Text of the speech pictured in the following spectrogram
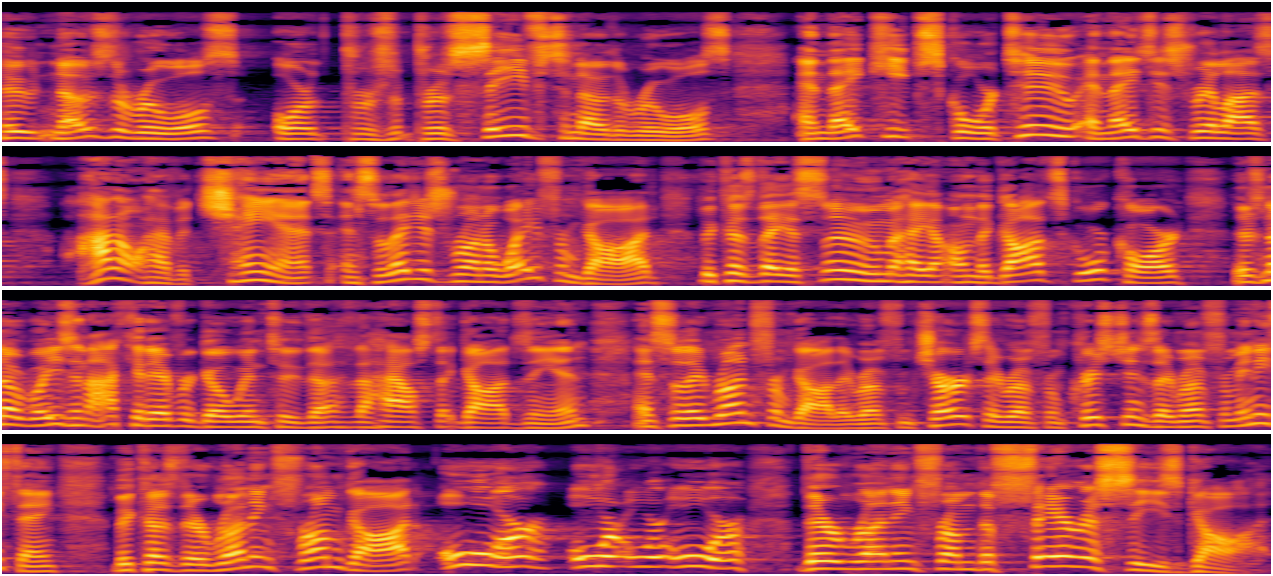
who knows the rules or per- perceives to know the rules, and they keep score too, and they just realize I don't have a chance. And so they just run away from God because they assume, hey, on the God scorecard, there's no reason I could ever go into the, the house that God's in. And so they run from God. They run from church. They run from Christians. They run from anything because they're running from God or, or, or, or they're running from the Pharisees' God.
